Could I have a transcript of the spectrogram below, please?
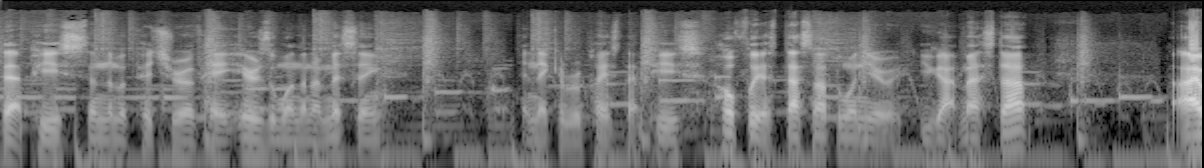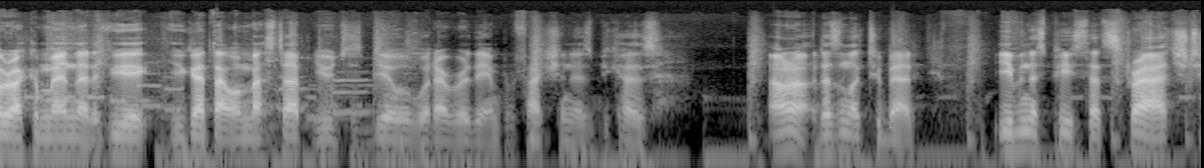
that piece, send them a picture of, hey, here's the one that I'm missing, and they could replace that piece. Hopefully that's not the one you, you got messed up. I would recommend that if you, you got that one messed up, you just deal with whatever the imperfection is because, I don't know, it doesn't look too bad. Even this piece that's scratched,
